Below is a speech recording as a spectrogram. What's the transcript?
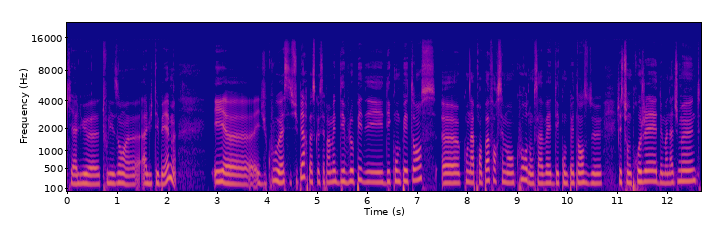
qui a lieu tous les ans à l'UTBM. Euh, et, du coup, c'est super parce que ça permet de développer des, compétences euh, qu'on n'apprend pas forcément en cours. Donc, ça va être des compétences de gestion de projet, de management,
